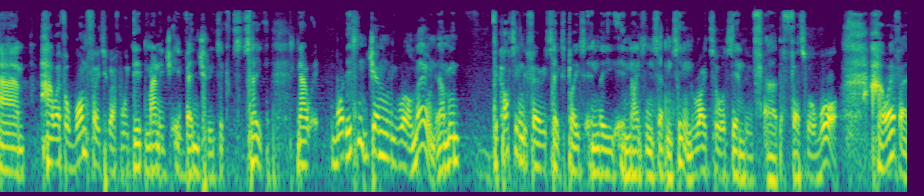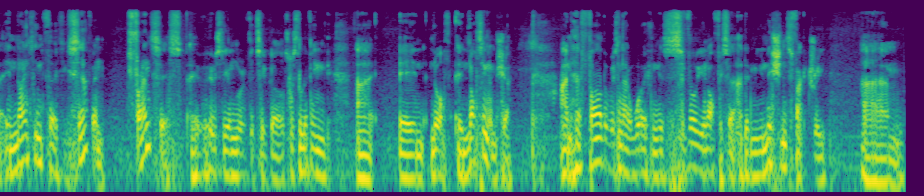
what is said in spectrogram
Um, however, one photograph we did manage eventually to, to take. Now, what isn't generally well known, I mean, the Cottingley Fairies takes place in the in 1917, right towards the end of uh, the First World War. However, in 1937, Frances, who's the younger of the two girls, was living uh, in North in Nottinghamshire, and her father was now working as a civilian officer at a munitions factory. Um,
